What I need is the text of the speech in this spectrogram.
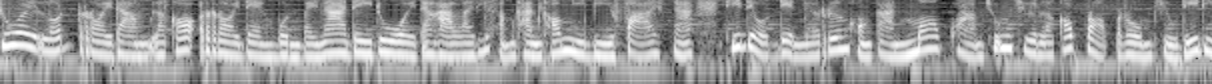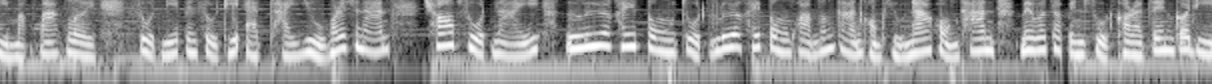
ช่วยลดรอยดำแล้วก็รอยแดงบนใบหน้าได้ด้วยนะคะและที่สำคัญเขามี B5 นะ ที่โดดเด่นในเรื่องของการมอบความชุ่มชื้น แล้วก็ปลอบประโลมผิวได้ดีมากๆเลย สูตรนี้เป็นสูตรที่แอดใช้อยู่ เพราะฉะนั้นชอบสูตรไหนเลือกให้ตรงจุดเลือกให้ตรงความต้องการของผิวหน้าของท่าน ไม่ว่าจะเป็นสูตรคอลลาเจนก็ดี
